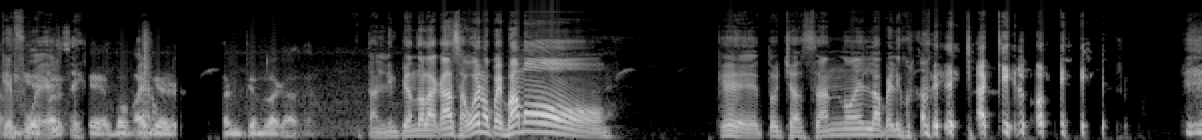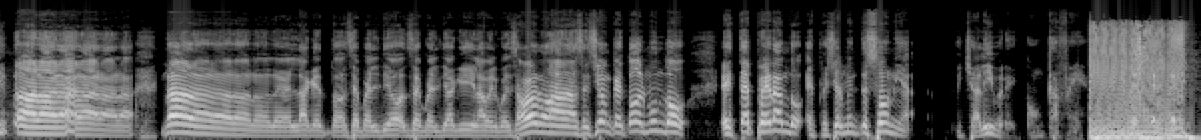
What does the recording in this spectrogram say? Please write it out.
Qué Así que fuerte. que Bob Iger está limpiando la casa. Están limpiando la casa. Bueno, pues vamos. ¿Qué es esto? Chazán no es la película de Shaquille. No, no, no, no, no, no. No, no, no, no. De verdad que esto se perdió, se perdió aquí la vergüenza. Vámonos a la sesión que todo el mundo está esperando, especialmente Sonia. Lucha libre con café.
